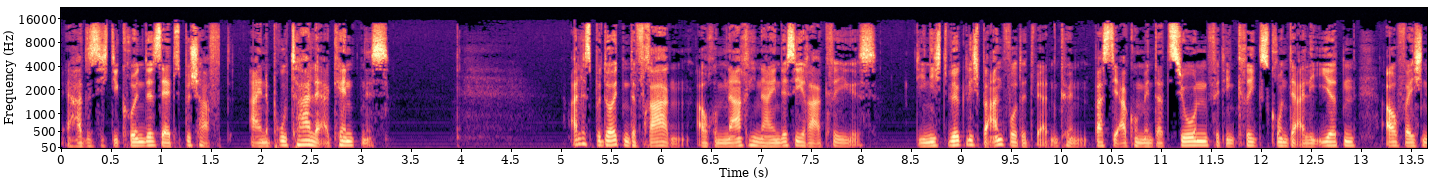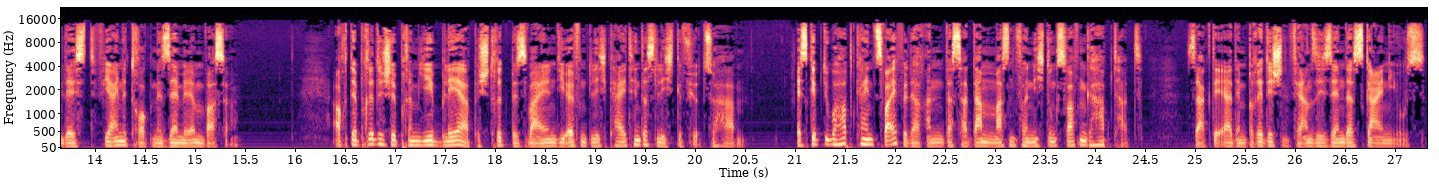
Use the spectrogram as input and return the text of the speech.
Er hatte sich die Gründe selbst beschafft. Eine brutale Erkenntnis. Alles bedeutende Fragen, auch im Nachhinein des Irakkrieges, die nicht wirklich beantwortet werden können, was die Argumentation für den Kriegsgrund der Alliierten aufweichen lässt wie eine trockene Semmel im Wasser. Auch der britische Premier Blair bestritt bisweilen, die Öffentlichkeit hinters Licht geführt zu haben. Es gibt überhaupt keinen Zweifel daran, dass Saddam Massenvernichtungswaffen gehabt hat, sagte er dem britischen Fernsehsender Sky News.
